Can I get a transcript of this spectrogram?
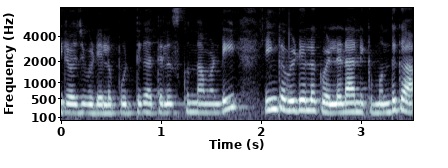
ఈరోజు వీడియోలో పూర్తిగా తెలుసుకుందామండి. ఇంకా వీడియోలోకి వెళ్ళడానికి ముందుగా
